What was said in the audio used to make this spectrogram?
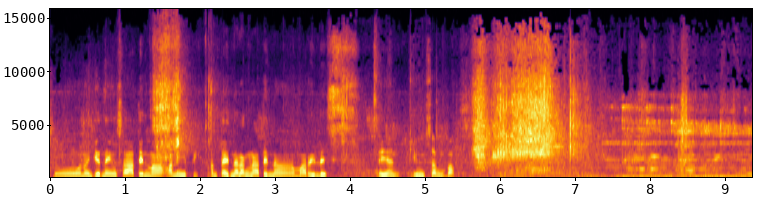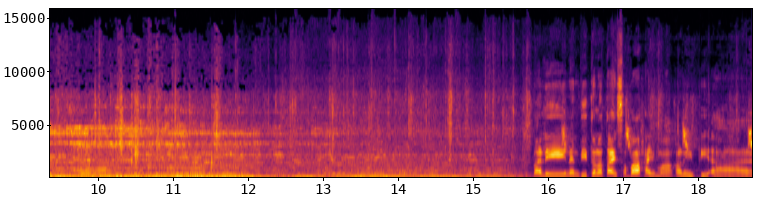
So, nandiyan na yung sa atin mga kanipi. Antayin na lang natin na ma-release. Ayan, yung isang box. Bali, nandito na tayo sa bahay mga kanipi. Ah,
